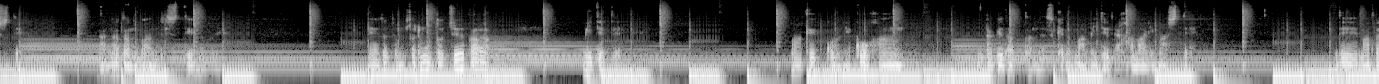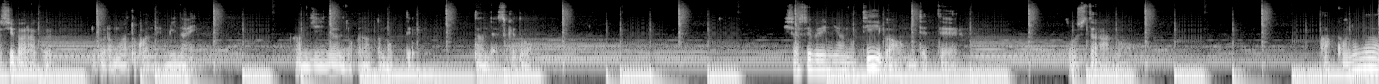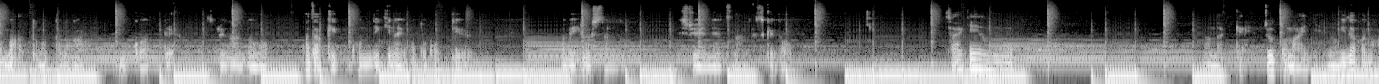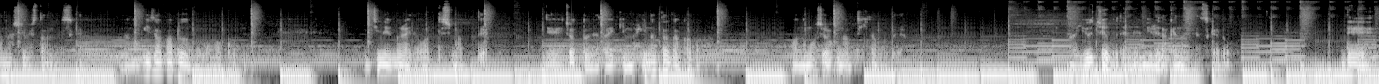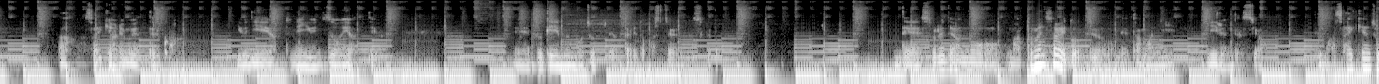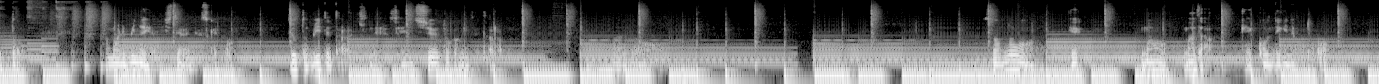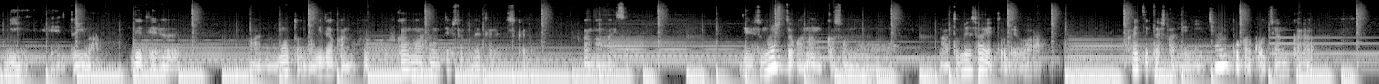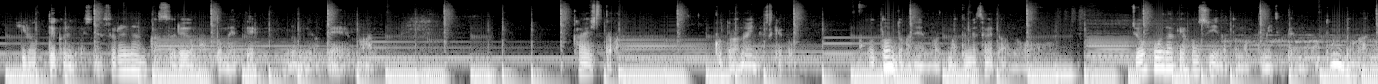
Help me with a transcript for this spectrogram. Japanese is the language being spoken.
して、あなたの番ですっていうのね。えっと、でもそれも途中から見てて、まあ結構ね、後半だけだったんですけど、まあ見ててハマりまして、で、またしばらくドラマとかね、見ない感じになるのかなと思ってたんですけど、久しぶりにあの TVer を見てて、そしたらあの、あ、このドラマと思ったのが1個あって、それがあの、まだ結婚できない男っていう、阿部寛さんの主演のやつなんですけど、最近あの、なんだっけ、ちょっと前に乃木坂の話をしたんですけど、乃木坂ブームも僕、1年ぐらいで終わってしまって、で、ちょっとね、最近の日向坂が、あの、面白くなってきたので、まあ YouTube でね、見るだけなんですけど、で、あ、最近あれもやってるか。ユニエアってね、ユニゾンエアっていう、えーと、ゲームもちょっとやったりとかしてるんですけど、で、それであの、まとめサイトっていうのをね、たまに見るんですよ。でまあ、最近はちょっと、あまり見ないようにしてるんですけど、ちょっと見てたらですね、先週とか見てたら、あの、その、えままだ結婚できない男に、えっ、と、今出てる、あの、元乃木坂の深川さんっていう人が出てるんですけど、深川愛さん。で、その人がなんかその、まとめサイトでは、書いて確かね、2ちゃんとか5ちゃんから拾ってくるんですね。それなんかそれをまとめてるので、まあ、大したことはないんですけど、ほとんどがね、ままとめサイトあの、情報だけ欲しいなと思って見てても、ほとんどがあの、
